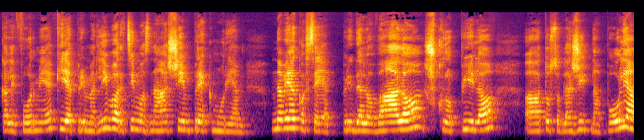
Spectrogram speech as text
Kalifornije, ki je primerljivo recimo z našim prekmurjem. Na veliko se je pridelovalo, škropilo, to so bila žitna polja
